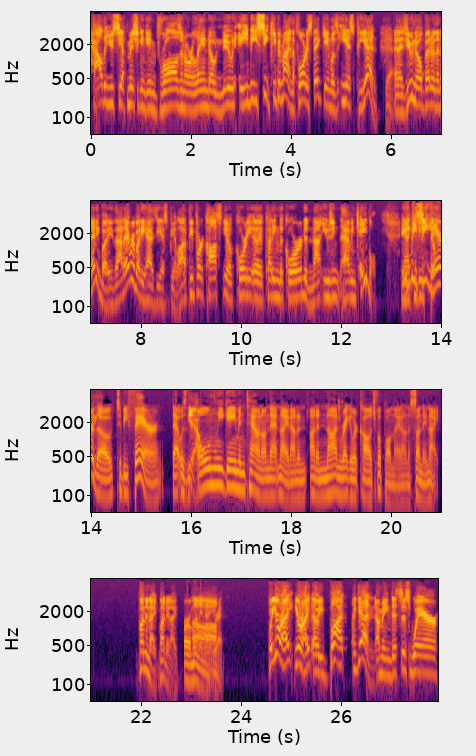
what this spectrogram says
how the UCF Michigan game draws in Orlando noon ABC. Keep in mind, the Florida State game was ESPN. Yeah. And as you know better than anybody, not everybody has ESPN. A lot of people are cost, you know, cording, uh, cutting the cord and not using, having cable. Now, ABC, to be fair, though, to be fair, that was the Yeah. only game in town on that night, on a on a non regular college football night, on a Sunday night Monday night, Monday night. or a Monday night. Uh, You're right. But you're right. You're right. I mean, but again, I mean, this is where,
